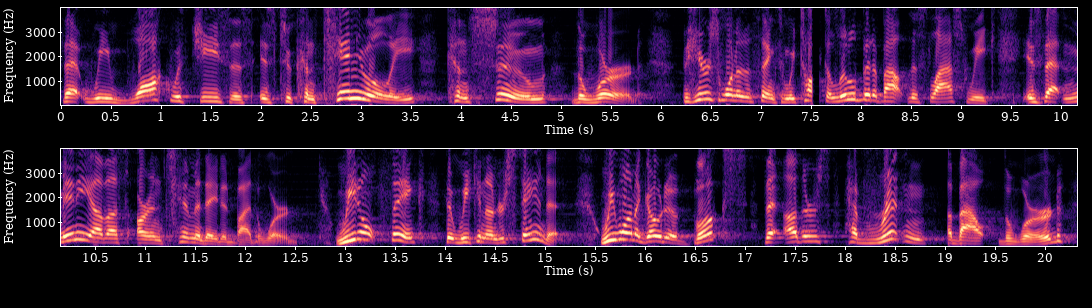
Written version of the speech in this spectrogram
that we walk with Jesus is to continually consume the Word. But here's one of the things, and we talked a little bit about this last week, is that many of us are intimidated by the Word. We don't think that we can understand it. We want to go to books that others have written about the Word,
